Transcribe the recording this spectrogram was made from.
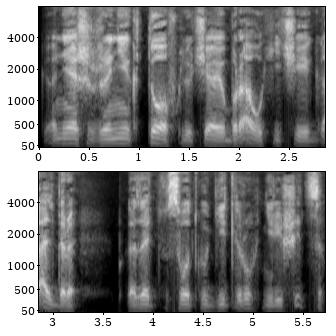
Конечно же, никто, включая Браухича и Гальдера, показать эту сводку Гитлеру не решится.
